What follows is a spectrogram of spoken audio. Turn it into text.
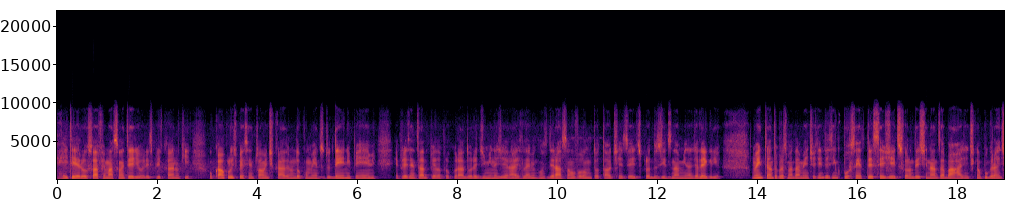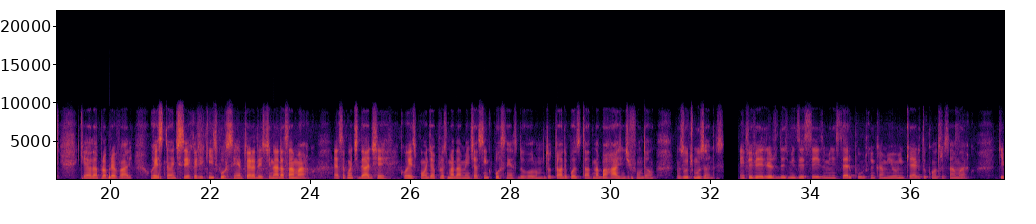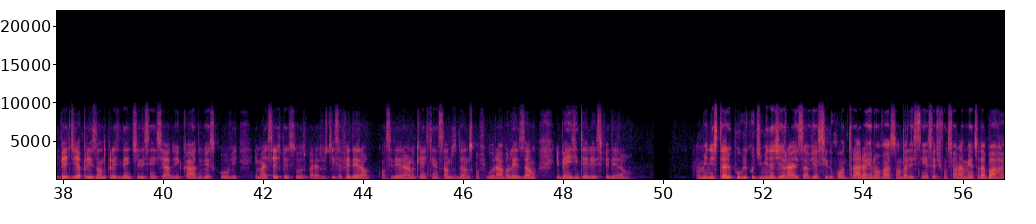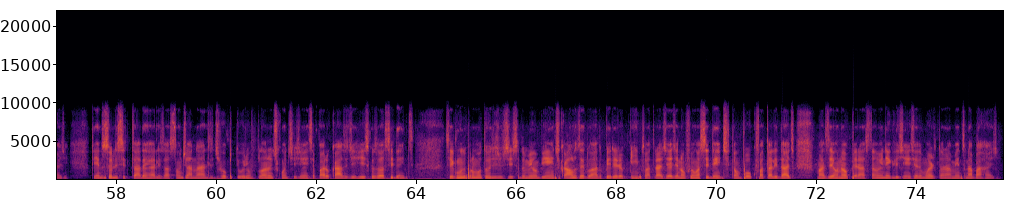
reiterou sua afirmação anterior, explicando que o cálculo de percentual indicado no documento do DNPM, representado pela Procuradora de Minas Gerais, leva em consideração o volume total de rejeitos produzidos na mina de Alegria. No entanto, aproximadamente 85% desses rejeitos foram destinados à barragem de Campo Grande, que é a da própria Vale. O restante, cerca de 15%, era destinado a Samarco. Essa quantidade corresponde a aproximadamente a 5% do volume total depositado na barragem de Fundão nos últimos anos. Em fevereiro de 2016, o Ministério Público encaminhou um inquérito contra o Samarco que pedia a prisão do presidente licenciado Ricardo Vescovi e mais seis pessoas para a Justiça Federal, considerando que a extensão dos danos configurava lesão e bens de interesse federal. O Ministério Público de Minas Gerais havia sido contrário à renovação da licença de funcionamento da barragem, tendo solicitado a realização de análise de ruptura e um plano de contingência para o caso de riscos ou acidentes. Segundo o promotor de justiça do meio ambiente Carlos Eduardo Pereira Pinto, a tragédia não foi um acidente, tampouco fatalidade, mas erro na operação e negligência do monitoramento na barragem.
